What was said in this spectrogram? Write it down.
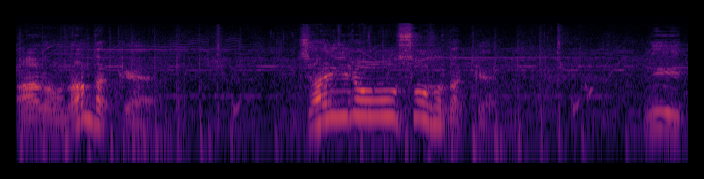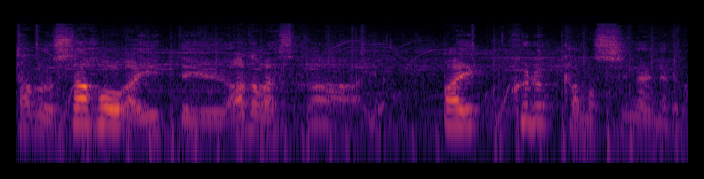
あのなんだっけ？ジャイロ操作だっけ？に多分した方がいいっていうアドバイスがいっぱい来るかもしれないんだけど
